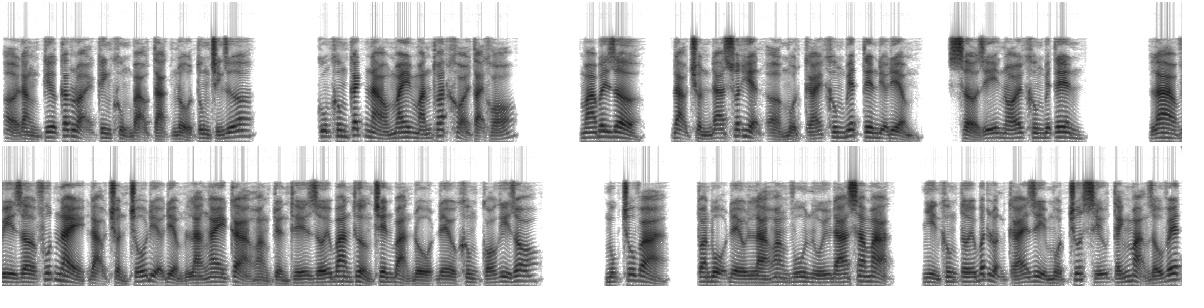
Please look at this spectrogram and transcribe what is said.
ở đằng kia các loại kinh khủng bạo tạc nổ tung chính giữa, cũng không cách nào may mắn thoát khỏi tại khó. Mà bây giờ, đạo chuẩn đã xuất hiện ở một cái không biết tên địa điểm, sở dĩ nói không biết tên. Là vì giờ phút này đạo chuẩn chỗ địa điểm là ngay cả hoàng tuyển thế giới ban thưởng trên bản đồ đều không có ghi rõ. Mục chỗ và, toàn bộ đều là hoang vu núi đá sa mạc, nhìn không tới bất luận cái gì một chút xíu tánh mạng dấu vết.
